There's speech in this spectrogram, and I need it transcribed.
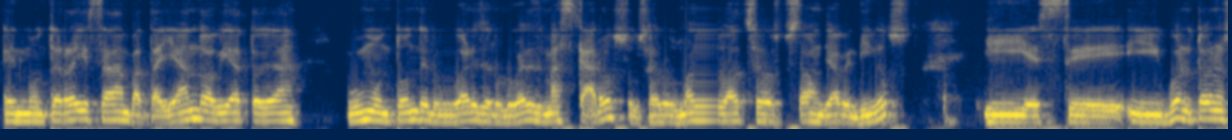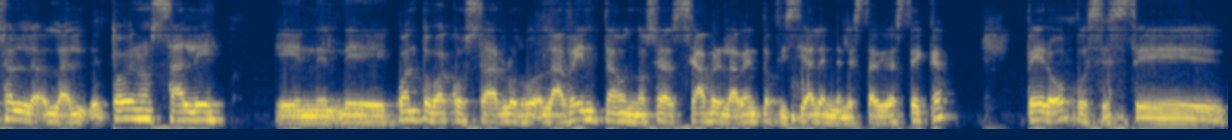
En Monterrey estaban batallando, había todavía un montón de lugares, de los lugares más caros, o sea, los más baratos que estaban ya vendidos. Y este, y bueno, todavía no sale, la- todavía no sale en el de cuánto va a costar los- la venta, o no sé, se abre la venta oficial en el Estadio Azteca, pero pues este,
